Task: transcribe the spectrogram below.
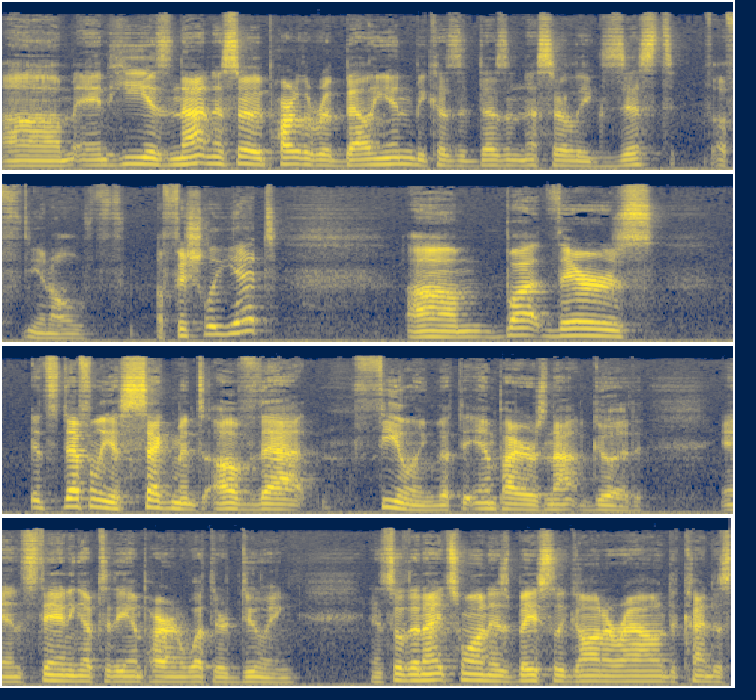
um, and he is not necessarily part of the rebellion because it doesn't necessarily exist, you know, officially yet. Um, but there's, it's definitely a segment of that feeling that the Empire is not good, and standing up to the Empire and what they're doing. And so the Night Swan has basically gone around kind of,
